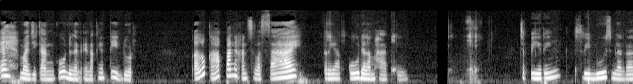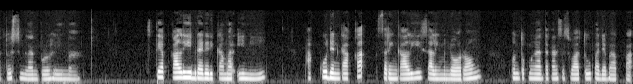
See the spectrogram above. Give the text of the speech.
eh majikanku dengan enaknya tidur. Lalu kapan akan selesai? Teriakku dalam hati. Cepiring 1995 Setiap kali berada di kamar ini, aku dan kakak sering kali saling mendorong untuk mengatakan sesuatu pada bapak.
